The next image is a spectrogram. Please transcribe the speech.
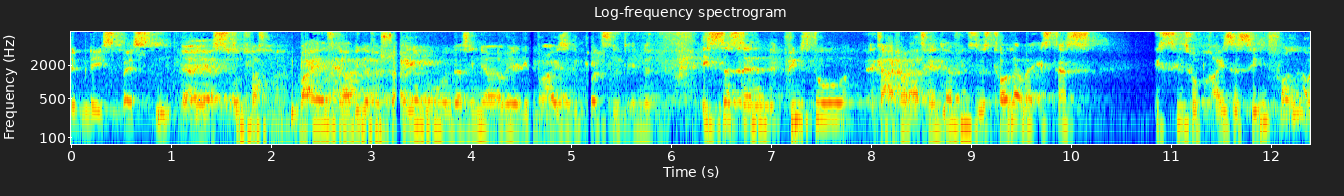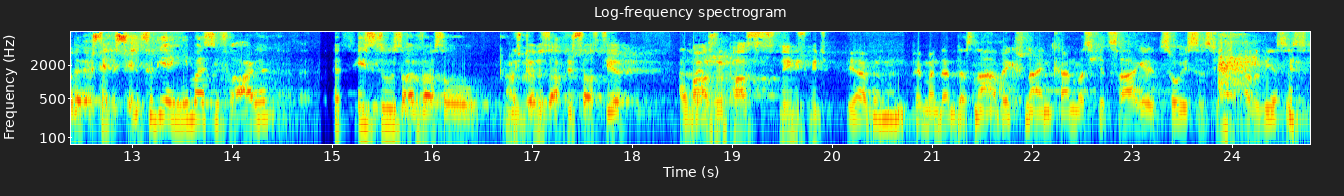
dem nächstbesten. Ja, ja, ist unfassbar. War jetzt gerade wieder Versteigerung und da sind ja wieder die Preise gepurzelt. In, ist das denn, findest du, klar, ich meine, als Händler findest du das toll, aber ist das, ist, sind so Preise sinnvoll? Oder stell, stellst du dir jemals die Frage? Siehst du es einfach so, nicht deine Sache, du sagst hier, also Marge passt, nehme ich mit. Ja, wenn man, wenn man dann das nachher wegschneiden kann, was ich jetzt sage, so ist es ja. Also mir ist es,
